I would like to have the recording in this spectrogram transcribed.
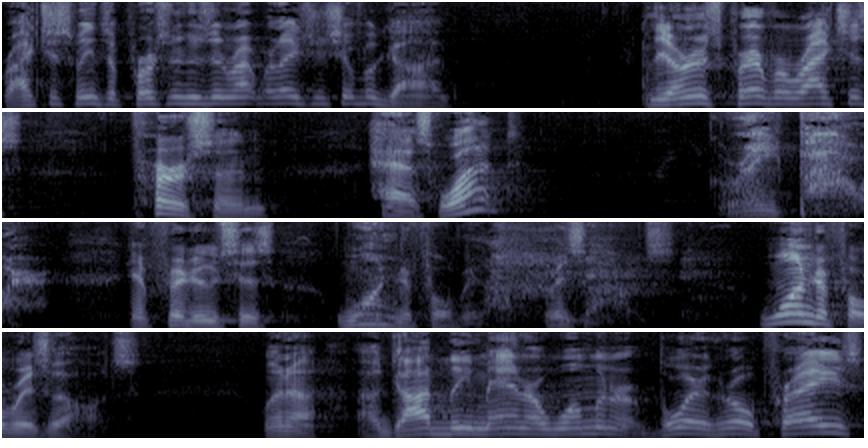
righteous means a person who's in right relationship with God. The earnest prayer of a righteous person has what? great power and produces wonderful results. Wonderful results. When a, a godly man or woman or boy or girl prays,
